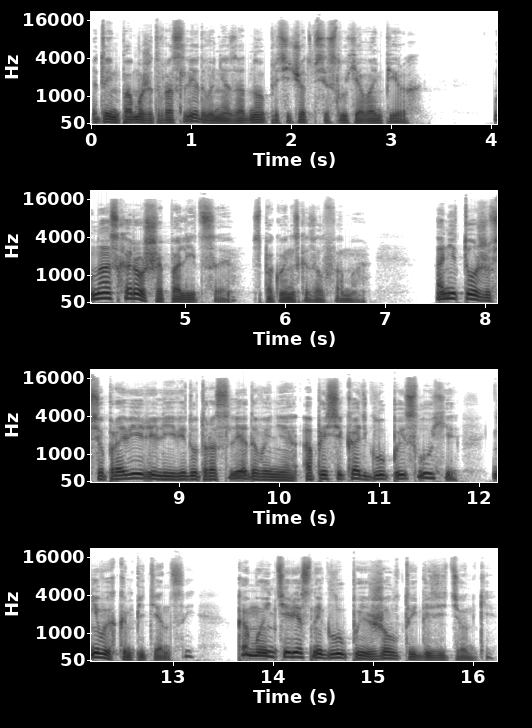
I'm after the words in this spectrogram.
Это им поможет в расследовании, а заодно пресечет все слухи о вампирах. «У нас хорошая полиция», — спокойно сказал Фома. «Они тоже все проверили и ведут расследование, а пресекать глупые слухи не в их компетенции. Кому интересны глупые желтые газетенки?»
